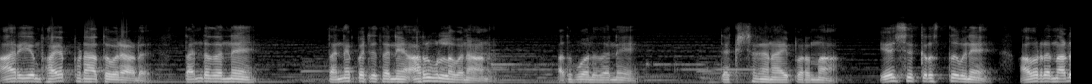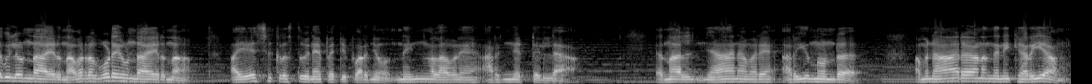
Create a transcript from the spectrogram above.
ആരെയും ഭയപ്പെടാത്തവനാണ്. തന്റെ തന്നെ തന്നെപ്പറ്റി തന്നെ അറിവുള്ളവനാണ്. അതുപോലെ തന്നെ രക്ഷകനായി പിറന്ന യേശു ക്രിസ്തുവിനെ അവരുടെ നടുവിലുണ്ടായിരുന്ന അവരുടെ കൂടെ ഉണ്ടായിരുന്ന ആ യേശു ക്രിസ്തുവിനെ പറ്റി പറഞ്ഞു നിങ്ങൾ അവനെ അറിഞ്ഞിട്ടില്ല. എന്നാൽ ഞാൻ അവനെ അറിയുന്നുണ്ട്. അവൻ ആരാണെന്ന് എനിക്കറിയാം.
